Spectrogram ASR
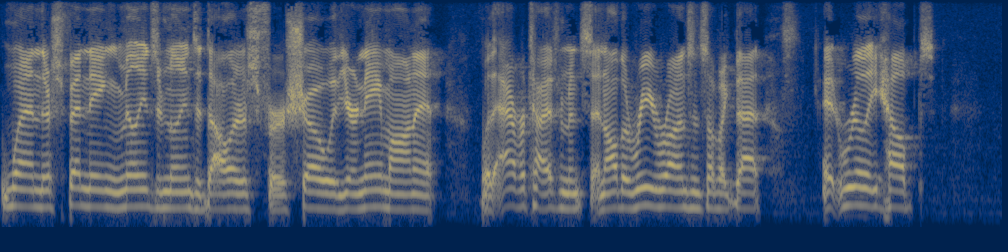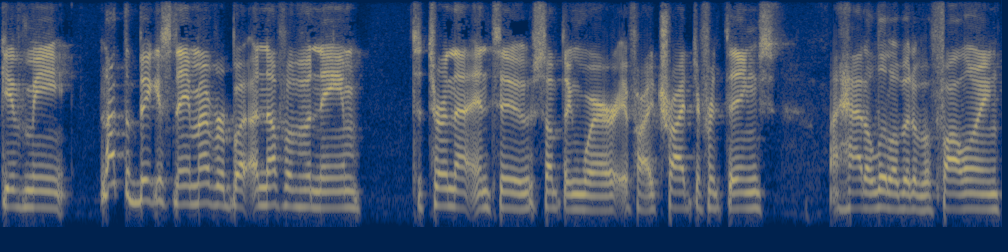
when they're spending millions and millions of dollars for a show with your name on it, with advertisements and all the reruns and stuff like that, it really helped give me not the biggest name ever, but enough of a name to turn that into something where if I tried different things, I had a little bit of a following.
